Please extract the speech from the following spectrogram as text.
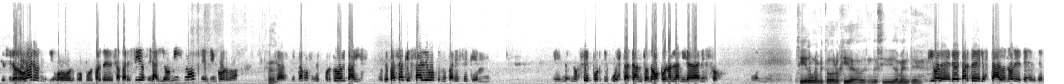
que se lo robaron o, por parte de desaparecidos, era lo mismo en, Córdoba. O sea, estamos por todo el país. Lo que pasa que es algo que me parece que, mm, eh, no, sé por qué cuesta tanto, ¿no? Poner la mirada en eso. sí, era una metodología, decididamente. Digo, de, parte del Estado, ¿no? De,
